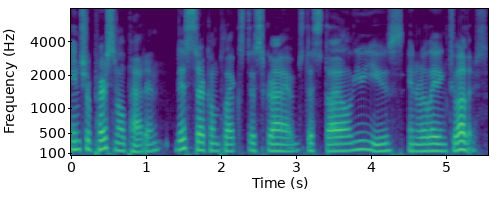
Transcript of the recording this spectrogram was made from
Intrapersonal pattern. This circumplex describes the style you use in relating to others.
